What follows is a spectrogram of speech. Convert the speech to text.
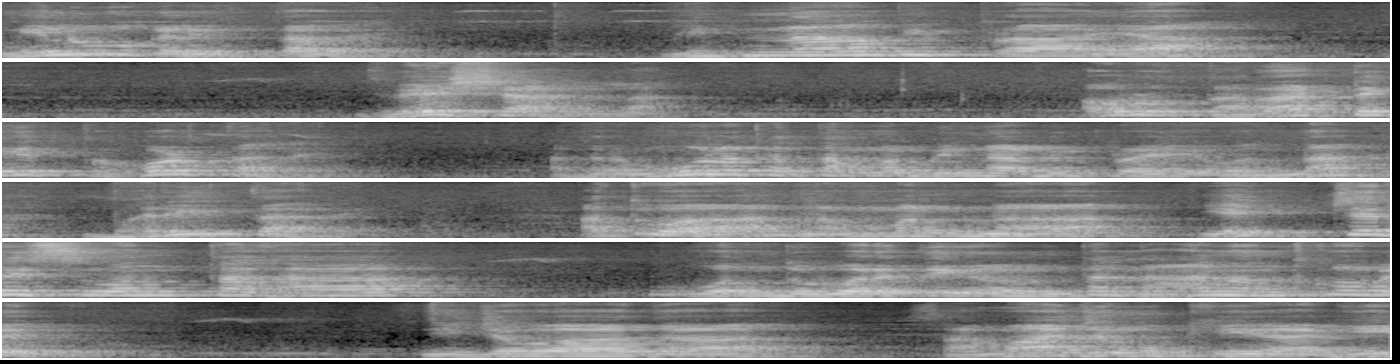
ನಿಲುವುಗಳಿರ್ತವೆ. ಭಿನ್ನಾಭಿಪ್ರಾಯ, ದ್ವೇಷ ಅಲ್ಲ. ಅವರು ತರಾಟೆಗೆ ತಗೊಳ್ತಾರೆ. ಅದರ ಮೂಲಕ ತಮ್ಮ ಭಿನ್ನಾಭಿಪ್ರಾಯವನ್ನು ಬರೀತಾರೆ. ಅಥವಾ ನಮ್ಮನ್ನು ಎಚ್ಚರಿಸುವಂತಹ ಒಂದು ವರದಿಗಳು ಅಂತ ನಾನು ಅಂದ್ಕೋಬೇಕು. ನಿಜವಾದ ಸಮಾಜಮುಖಿಯಾಗಿ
